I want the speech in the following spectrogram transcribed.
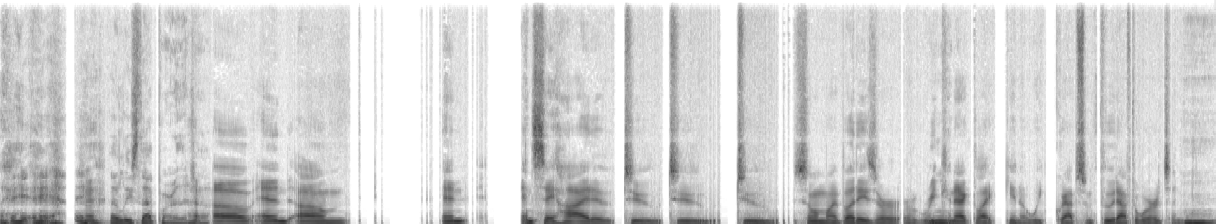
At least that part of the job. um, and um, and and say hi to to to to some of my buddies or, or reconnect. Like you know, we grab some food afterwards, and Mm.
